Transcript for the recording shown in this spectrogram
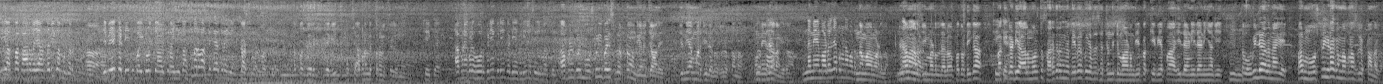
ਵੀ ਆਪਾਂ ਕਾਰ ਬਾਜ਼ਾਰ ਦਾ ਵੀ ਕੰਮ ਕਰਦੇ ਹਾਂ। ਜਿਵੇਂ ਇਹ ਗੱਡੀ ਤੂੰ ਬਾਈ ਕੋਲੋਂ ਤਿਆਰ ਕਰਾਈਏ ਕਸਟਮਰ ਵਾਸਤੇ ਤਿਆਰ ਕਰਾਈਏ ਕਸਟਮਰ ਵਾਸਤੇ। ਆਪਾਂ ਸੇਲ ਕੀਤੇਗੀ ਅੱਛਾ। ਆਪਣਾ ਮਿੱਤਰ ਨੂੰ ਸੇਲ ਹੋਣੀ ਠੀਕ ਹੈ। ਆਪਣੇ ਕੋਲੇ ਹੋਰ ਕਿਹੜੀਆਂ ਕਿਹੜੀਆਂ ਗੱਡੀਆਂ ਖੜੀਆਂ ਨੇ ਸੇਲ ਵਾਸਤੇ? ਆਪਣੇ ਕੋਲ ਮੋਸਟਲੀ ਬਾਈ ਸਵਿਫਟਾਂ ਹੁੰਦੀਆਂ ਨੇ ਜ਼ਿਆਦੇ। ਜਿੰਨੀਆਂ ਮਰਜ਼ੀ ਲੈ ਲਓ ਸਵਿਫਟਾਂ ਦਾ। ਉਹਨੇ ਲਿਆ ਦਾਂਗੇ ਤਾਂ। ਨਵੇਂ ਮਾਡਲ ਜਾਂ ਪੁਰਾਣਾ ਮਾਡਲ ਨਵਾਂ ਮਾਡਲ ਜਿਹੜਾ ਮਰਜ਼ੀ ਮਾਡਲ ਲੈ ਲਓ ਆਪਾਂ ਤੋਂ ਠੀਕ ਆ? ਬਾਕੀ ਗੱਡੀ ਆਲਮੋਸਟ ਸਾਰੇ ਤਰ੍ਹਾਂ ਦੀਆਂ ਕਈ ਵਾਰ ਕੋਈ ਐਸੇ ਸੱਜਣ ਦੀ ਡਿਮਾਂਡ ਹੁੰਦੀ ਹੈ ਪੱਕੀ ਵੀ ਆਪਾਂ ਆਹੀ ਲੈਣੀ ਲੈਣੀ ਆਗੀ ਤਾਂ ਉਹ ਵੀ ਲਿਆ ਦੇਣਾਗੇ ਪਰ ਮੋਸਟਲੀ ਜਿਹੜਾ ਕੰਮ ਆਪਣਾ ਸਵਿਫਟਾਂ ਦਾ ਗਾ।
